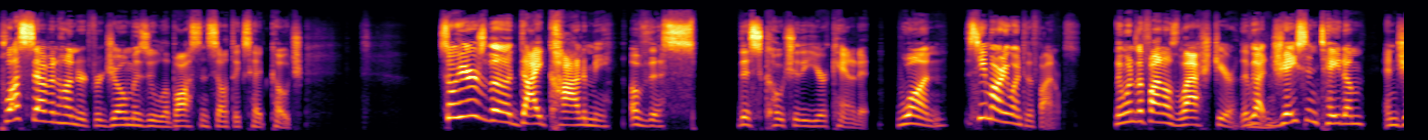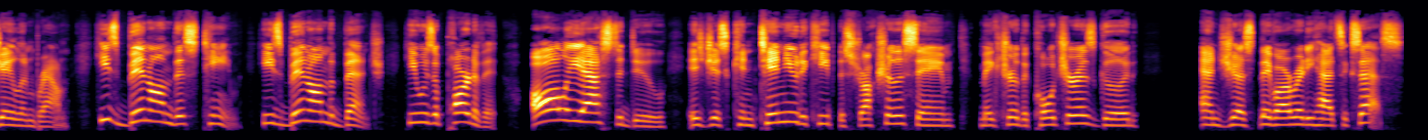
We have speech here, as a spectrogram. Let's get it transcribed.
Plus 700 for Joe Mazzulla, Boston Celtics head coach. So here's the dichotomy of this this coach of the year candidate. One, the team already went to the finals. They went to the finals last year. They've got mm-hmm. Jayson Tatum and Jaylen Brown. He's been on this team. He's been on the bench. He was a part of it. All he has to do is just continue to keep the structure the same, make sure the culture is good, and just they've already had success.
